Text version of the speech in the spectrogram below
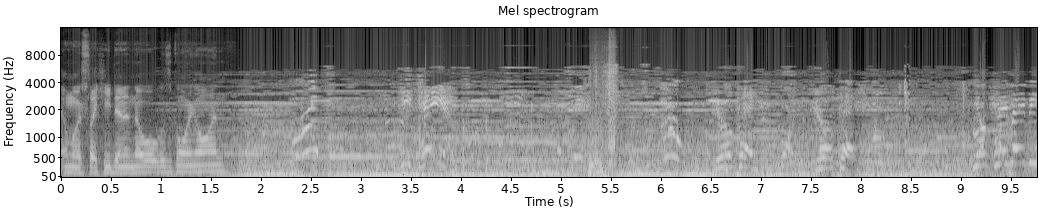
almost like he didn't know what was going on. What? He can't. Help! You're okay. You're okay. You okay, baby?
